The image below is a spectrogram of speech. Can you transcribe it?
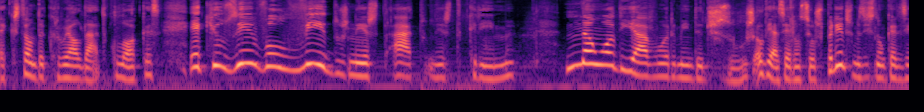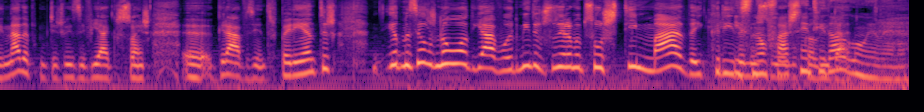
a questão da crueldade coloca-se, é que os envolvidos neste ato, neste crime, não odiavam Arminda de Jesus. Aliás, eram seus parentes, mas isso não quer dizer nada, porque muitas vezes havia agressões uh, graves entre parentes. Mas eles não odiavam. Arminda de Jesus era uma pessoa estimada e querida Isso não faz localidade. sentido algum, Helena.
